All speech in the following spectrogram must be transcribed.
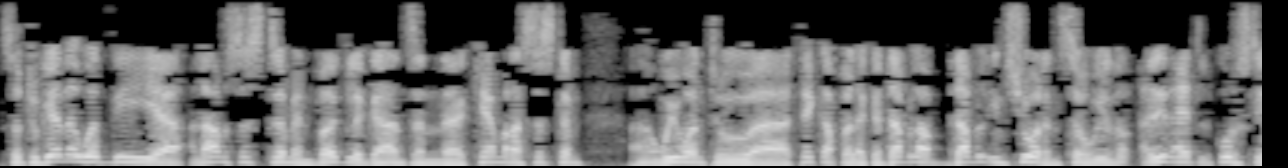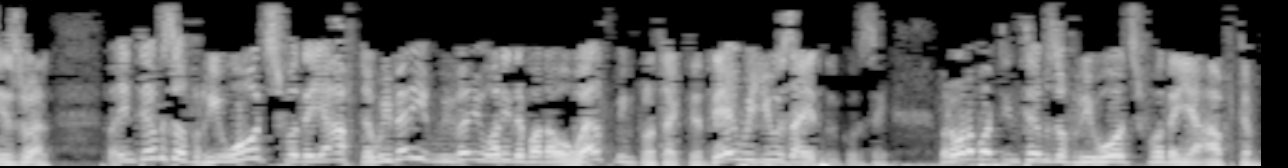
So together with the uh, alarm system and burglar guards and uh, camera system, uh, we want to uh, take up like a double up, double insurance. So we did Ayatul Kursi as well. But in terms of rewards for the after, we're very, we're very worried about our wealth being protected. There we use Ayatul Kursi. But what about in terms of rewards for the hereafter?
